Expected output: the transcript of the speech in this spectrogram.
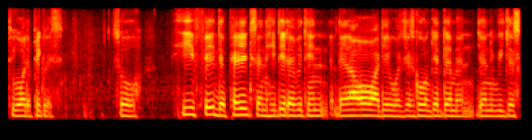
to all the piglets. So he fed the pigs and he did everything. Then all I did was just go and get them, and then we just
